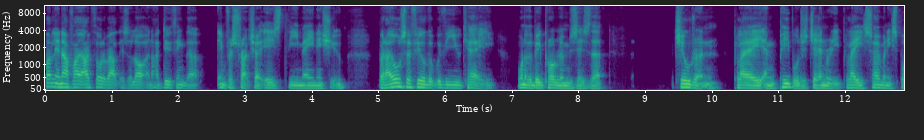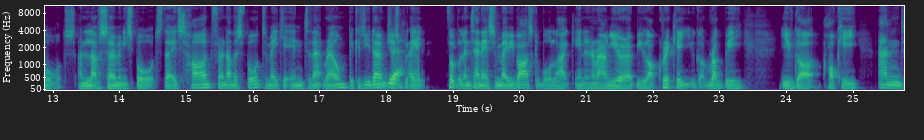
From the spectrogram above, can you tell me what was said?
Funnily enough I, i've thought about this a lot and i do think that infrastructure is the main issue. But i also feel that with the uk one of the big problems is that children play and people just generally play so many sports and love so many sports that it's hard for another sport to make it into that realm because you don't just Yeah. play football and tennis and maybe basketball like in and around Europe. You've got cricket, you've got rugby, you've got hockey, and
